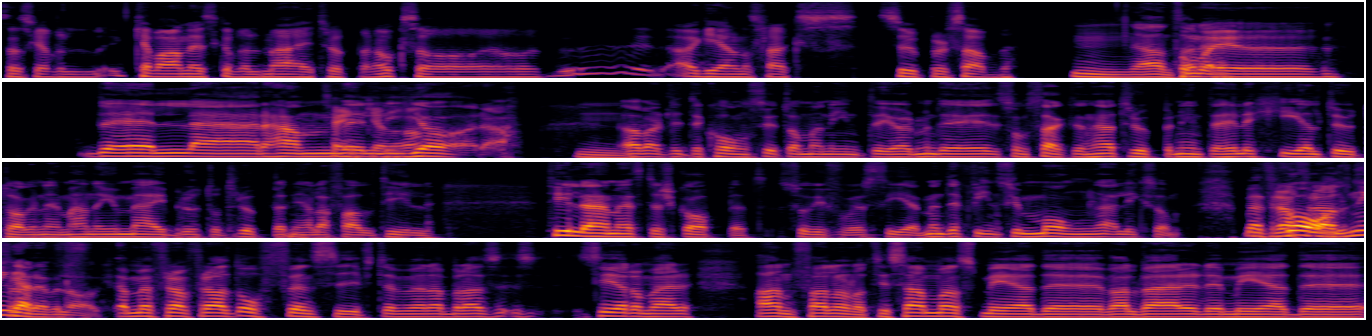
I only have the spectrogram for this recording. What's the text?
Sen ska väl, Cavani ska väl med i truppen också och agera någon slags supersub. Mm, jag antar Får man det. ju, Det lär han Tänker väl jag. göra. Mm. Det har varit lite konstigt om man inte gör, men det är som sagt den här truppen är inte heller helt uttagen men han är ju med i bruttotruppen i alla fall till, till det här mästerskapet. Så vi får väl se, men det finns ju många liksom Men galningar fram- överlag. Ja men framförallt offensivt, jag menar bara se de här anfallarna tillsammans med eh, Valverde, med, eh,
